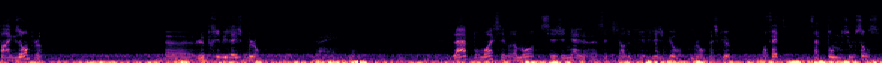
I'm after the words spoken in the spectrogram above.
Par exemple, euh, le privilège blanc. Ouais. Là, pour moi, c'est vraiment, c'est génial euh, cette histoire de privilège blanc, parce que, en fait, ça tombe sous le sens.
